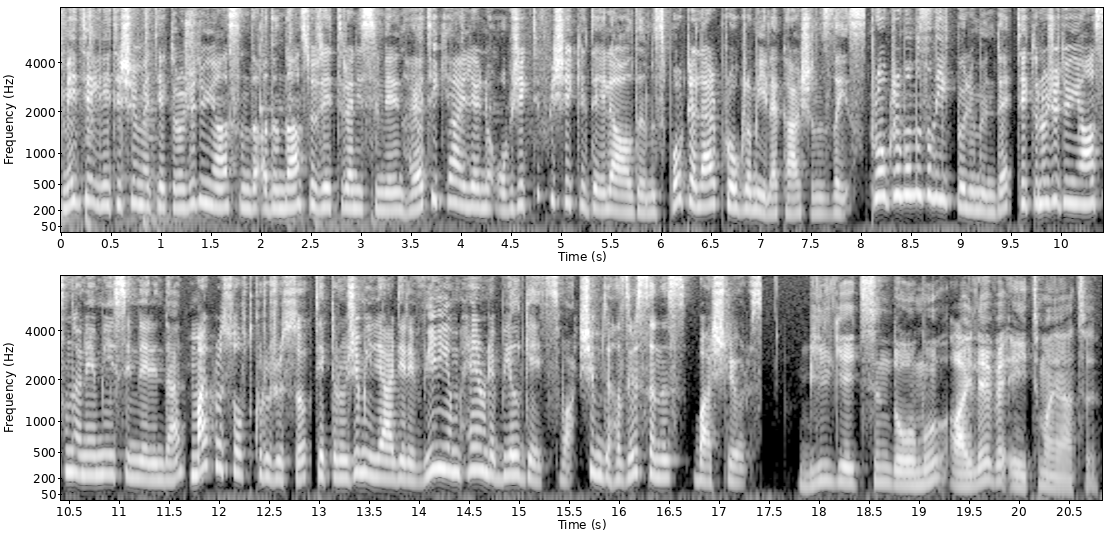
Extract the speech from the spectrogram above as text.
Medya, iletişim ve teknoloji dünyasında adından söz ettiren isimlerin hayat hikayelerini objektif bir şekilde ele aldığımız Portreler programı ile karşınızdayız. Programımızın ilk bölümünde teknoloji dünyasının önemli isimlerinden Microsoft kurucusu, teknoloji milyarderi William Henry Bill Gates var. Şimdi hazırsanız başlıyoruz. Bill Gates'in doğumu, aile ve eğitim hayatı.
